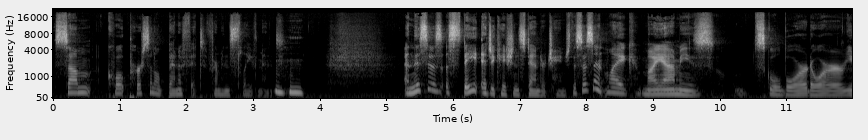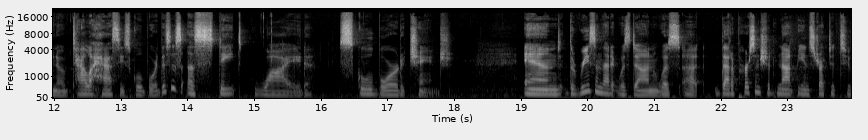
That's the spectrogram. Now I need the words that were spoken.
some quote personal benefit from enslavement. Mm-hmm. And this is a state education standard change. This isn't like Miami's school board or, you know, Tallahassee school board. This is a statewide school board change. And the reason that it was done was uh, that a person should not be instructed to,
